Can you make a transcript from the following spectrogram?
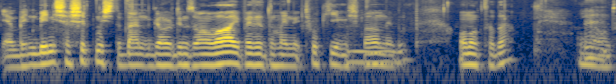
yani beni, beni şaşırtmıştı. Ben gördüğüm zaman vay be dedim hani çok iyiymiş falan hmm. dedim. O noktada iyi evet. oldu.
